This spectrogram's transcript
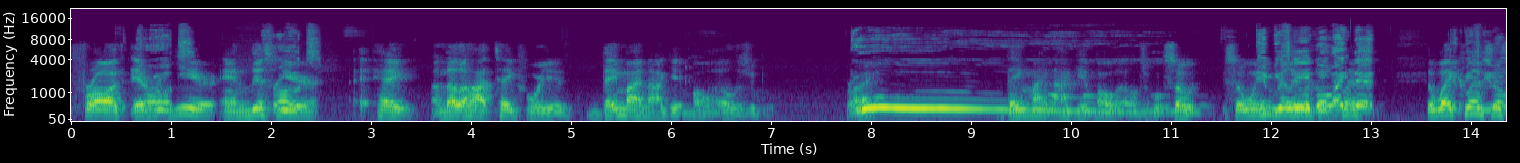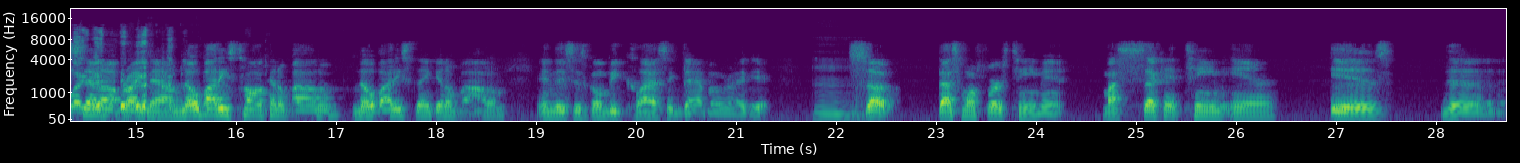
frauds every Frauds. year, and this Frauds. year, hey, another hot take for you: is they might not get bowl eligible, right? Ooh. They might not get bowl eligible. So, so when you NBC really look at like Clemson, that. The way NBC Clemson's like set that. up right now, nobody's talking about them, nobody's thinking about them, and this is going to be classic Dabo right here. Mm. So that's my first team in. My second team in is the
